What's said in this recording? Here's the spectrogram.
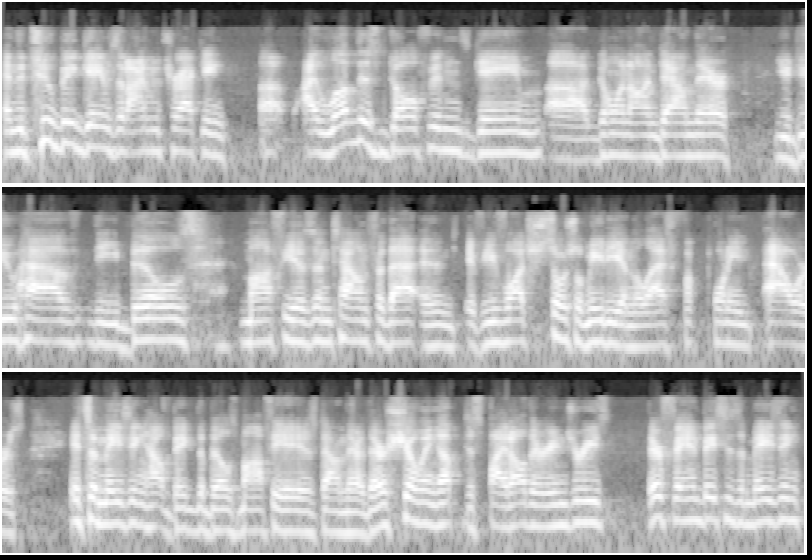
And the two big games that I'm tracking, uh, I love this Dolphins game uh, going on down there. You do have the Bills mafias in town for that. And if you've watched social media in the last 20 hours, it's amazing how big the Bills mafia is down there. They're showing up despite all their injuries. Their fan base is amazing.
